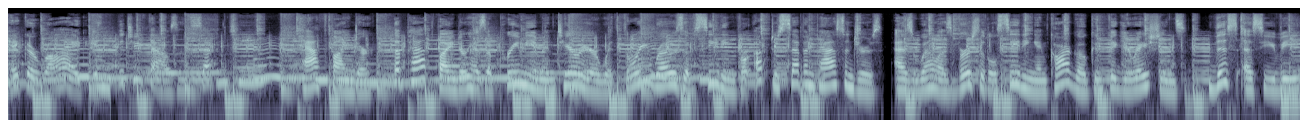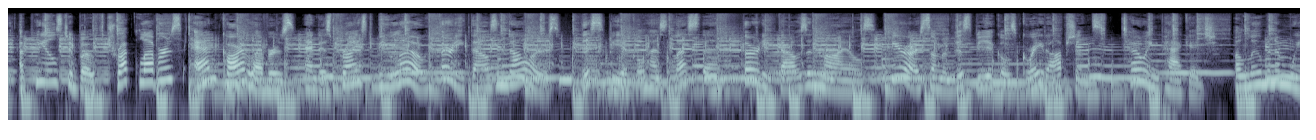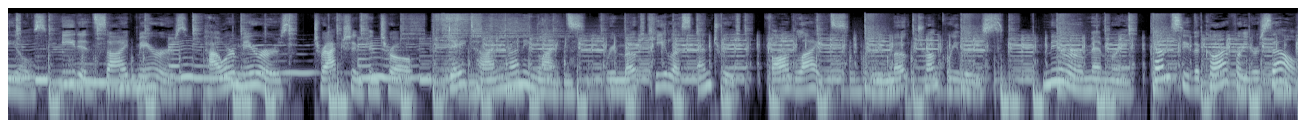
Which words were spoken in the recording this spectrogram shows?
Take a ride in the 2017 Pathfinder. The Pathfinder has a premium interior with three rows of seating for up to seven passengers, as well as versatile seating and cargo configurations. This SUV appeals to both truck lovers and car lovers and is priced below $30,000. This vehicle has less than 30,000 miles. Here are some of this vehicle's great options. Towing package, aluminum wheels, heated side mirrors, power mirrors, traction control, daytime running lights, remote keyless entry, fog lights, remote trunk release, mirror memory. Come see the car for yourself.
